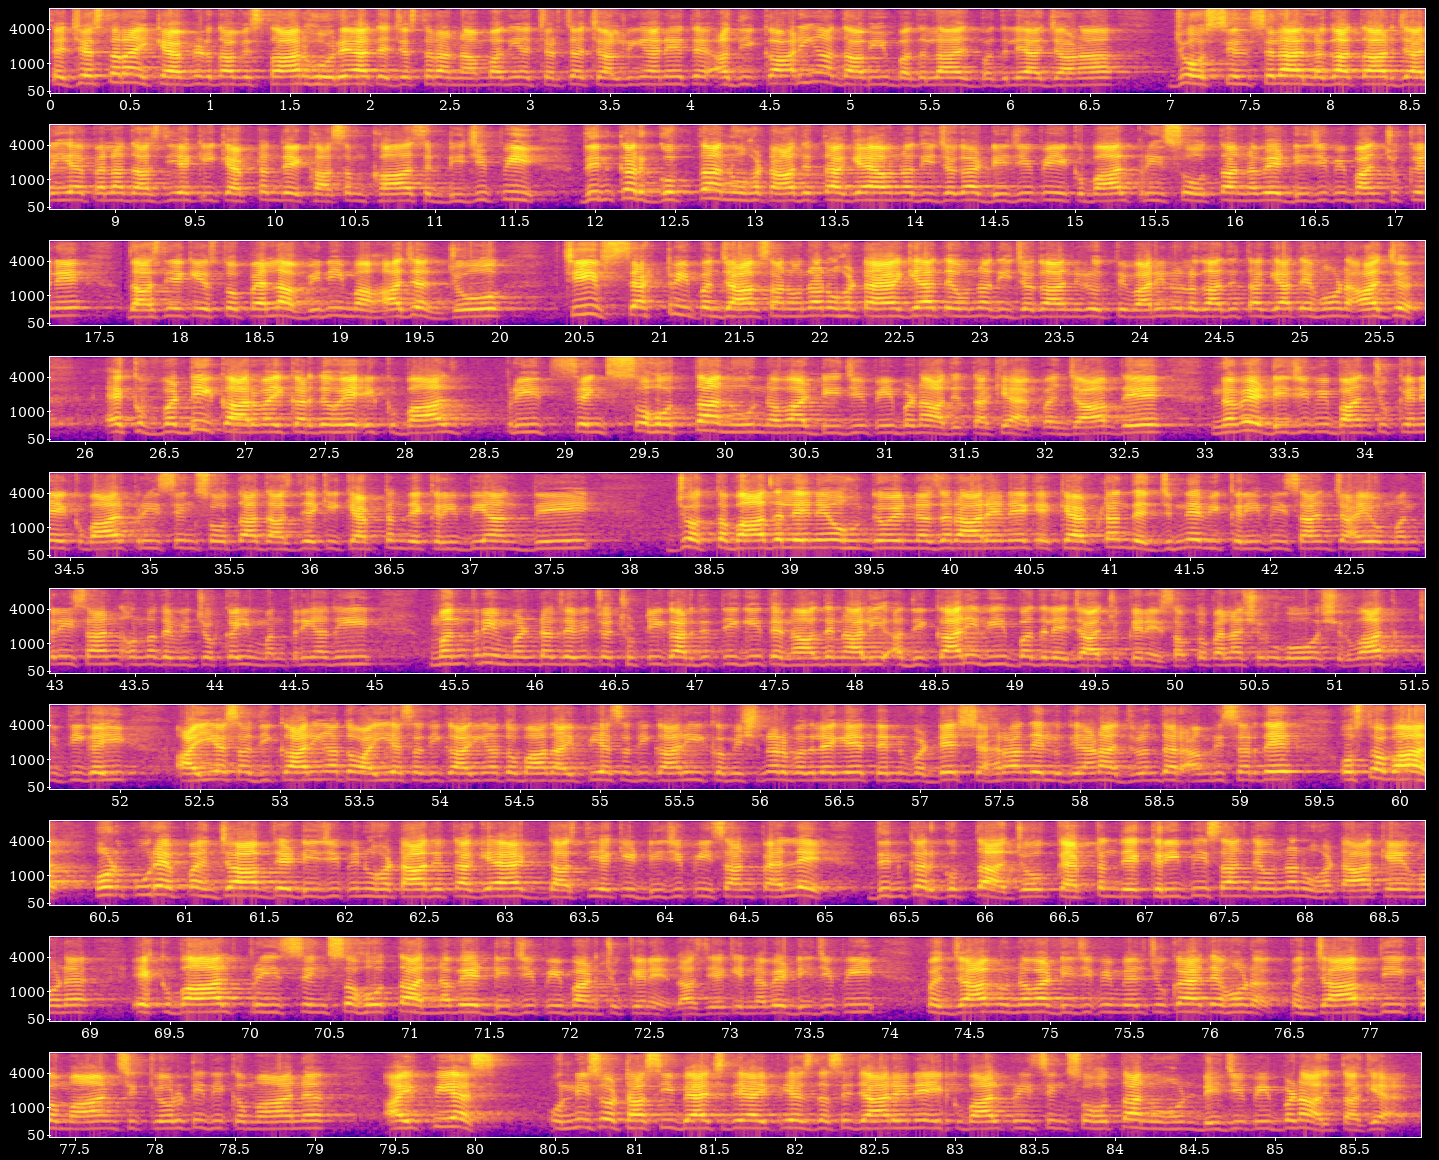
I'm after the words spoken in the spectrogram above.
ਤੇ ਜਿਸ ਤਰ੍ਹਾਂ ਹੀ ਕੈਬਨਿਟ ਦਾ ਵਿਸਤਾਰ ਹੋ ਰਿਹਾ ਤੇ ਜਿਸ ਤਰ੍ਹਾਂ ਨਾਮਾਂ ਦੀਆਂ ਚਰਚਾ ਚੱਲ ਰਹੀਆਂ ਨੇ ਤੇ ਅਧਿਕਾਰੀਆਂ ਦਾ ਵੀ ਬਦਲਾ ਬਦਲਿਆ ਜਾਣਾ, ਜੋ ਸਿਲਸਿਲਾ ਲਗਾਤਾਰ ਜਾਰੀ ਹੈ, ਪਹਿਲਾਂ ਦੱਸ ਦਈਏ ਕਿ ਕੈਪਟਨ ਦੇ ਖਾਸਮ ਖਾਸ ਡੀਜੀਪੀ ਦਿਨਕਰ ਗੁਪਤਾ ਨੂੰ ਹਟਾ ਦਿੱਤਾ ਗਿਆ ਹੈ। ਉਹਨਾਂ ਦੀ ਜਗ੍ਹਾ ਡੀਜੀਪੀ ਇਕਬਾਲਪ੍ਰੀਤ ਸੋਹਤਾ ਨਵੇਂ ਡੀਜੀਪੀ ਬਣ ਚੁੱਕੇ ਨੇ ਦੱਸ ਦਈਏ ਕਿ ਇਸ ਤੋਂ ਪਹਿਲਾਂ ਵਿਨੀ ਮਹਾਜਨ, ਜੋ ਚੀਫ ਸੈਕਟਰੀ ਪੰਜਾਬ ਸਨ, ਉਹਨਾਂ ਨੂੰ ਹਟਾਇਆ ਗਿਆ ਤੇ ਉਹਨਾਂ ਦੀ ਜਗ੍ਹਾ ਅਨਿਰੁੱਧ ਤਿਵਾਰੀ ਨੂੰ ਲਗਾ ਦਿੱਤਾ ਗਿਆ ਤੇ ਹੁਣ ਅੱਜ ਇੱਕ ਵੱਡੀ ਕਾਰਵਾਈ ਕਰਦੇ ਹੋਏ ਇਕਬਾਲ ਪ੍ਰੀਤ ਸਿੰਘ ਸੋਹਤਾ ਨੂੰ ਨਵਾਂ ਡੀਜੀਪੀ ਬਣਾ ਦਿੱਤਾ ਗਿਆ ਹੈ। ਪੰਜਾਬ ਦੇ ਨਵੇਂ ਡੀਜੀਪੀ ਬਣ ਚੁੱਕੇ ਨੇ। ਇਕਬਾਲਪ੍ਰੀਤ ਸਿੰਘ ਸੋਹਤਾ ਦੱਸਦੇ ਕਿ ਕੈਪਟਨ ਦੇ ਕਰੀਬੀਆਂ ਦੀ ਜੋ ਤਬਾਦਲੇ ਨੇ, ਉਹ ਹੁੰਦੇ ਹੋਏ ਨਜ਼ਰ ਆ ਰਹੇ ਨੇ ਕਿ ਕੈਪਟਨ ਦੇ ਜਿੰਨੇ ਵੀ ਕਰੀਬੀ ਸਨ, ਚਾਹੇ ਉਹ ਮੰਤਰੀ ਸਨ, ਉਹਨਾਂ ਦੇ ਵਿੱਚੋਂ ਕਈ ਮੰਤਰੀਆਂ ਦੀ ਮੰਤਰੀ ਮੰਡਲ ਦੇ ਵਿੱਚੋਂ ਛੁੱਟੀ ਕਰ ਦਿੱਤੀ ਗਈ ਤੇ ਨਾਲ ਦੇ ਨਾਲ ਹੀ ਅਧਿਕਾਰੀ ਵੀ ਬਦਲੇ ਜਾ ਚੁੱਕੇ ਨੇ। ਸਭ ਤੋਂ ਪਹਿਲਾਂ ਸ਼ੁਰੂ ਹੋ ਸ਼ੁਰੂਆਤ ਕੀਤੀ ਗਈ। ਆਈਐਸ ਅਧਿਕਾਰੀਆਂ ਤੋਂ ਆਈਐਸ ਅਧਿਕਾਰੀਆਂ ਤੋਂ ਬਾਅਦ ਆਈਪੀਐਸ ਅਧਿਕਾਰੀ, ਕਮਿਸ਼ਨਰ ਬਦਲੇ ਗਏ ਤਿੰਨ ਵੱਡੇ ਸ਼ਹਿਰਾਂ ਦੇ ਲੁਧਿਆਣਾ, ਜਲੰਧਰ, ਅੰਮ੍ਰਿਤਸਰ ਦੇ। ਉਸ ਤੋਂ ਬਾਅਦ ਹੁਣ ਪੂਰੇ ਪੰਜਾਬ ਦੇ ਡੀਜੀਪੀ ਨੂੰ ਹਟਾ ਦਿੱਤਾ ਗਿਆ ਹੈ। ਦੱਸਦੀ ਹੈ ਕਿ ਡੀਜੀਪੀ ਸਨ ਪਹਿਲੇ ਦਿਨਕਰ ਗੁਪਤਾ, ਜੋ ਕੈਪਟਨ ਦੇ ਕਰੀਬੀ ਸਨ ਤੇ ਉਹਨਾਂ ਨੂੰ ਹਟਾ ਕੇ ਹੁਣ ਇਕਬਾਲਪ੍ਰੀਤ ਸਿੰਘ ਸਹੋਤਾ ਨਵੇਂ ਡੀਜੀਪੀ ਬਣ ਚੁੱਕੇ ਨੇ। ਦੱਸਦੀ ਹੈ ਕਿ ਨਵੇਂ ਡੀਜੀਪੀ ਪੰਜਾਬ ਨੂੰ ਨਵਾਂ ਡੀ ਡੀਜੀਪੀ ਮਿਲ ਚੁੱਕਾ ਹੈ ਤੇ ਹੁਣ ਪੰਜਾਬ ਦੀ ਕਮਾਨ ਸਿਕਿਉਰਿਟੀ ਦੀ ਕਮਾਨ ਆਈਪੀਐਸ 1988 ਬੈਚ ਦੇ ਆਈਪੀਐਸ ਦੱਸੇ ਜਾ ਰਹੇ ਨੇ। ਇਕਬਾਲਪ੍ਰੀਤ ਸਿੰਘ ਸੋਹਤਾ ਨੂੰ ਹੁਣ ਡੀਜੀਪੀ ਬਣਾ ਦਿੱਤਾ ਗਿਆ ਹੈ।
